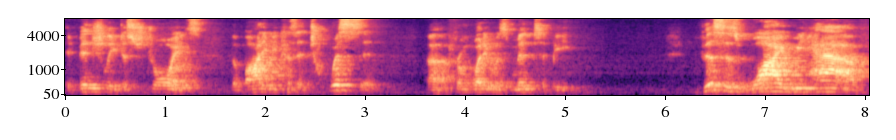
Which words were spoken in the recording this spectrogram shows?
eventually destroys the body because it twists it uh, from what it was meant to be. This is why we have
